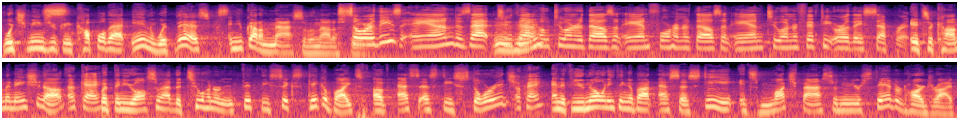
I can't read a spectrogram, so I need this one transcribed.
which means you can couple that in with this and you've got a massive amount of storage. So, are these and? Is that Mm-hmm. 200 200,000 and 400,000 and 250, or are they separate? It's a combination of. Okay. But then you also have the 256 gigabytes of SSD storage. Okay. And if you know anything about SSD, it's much faster than your standard hard drive.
